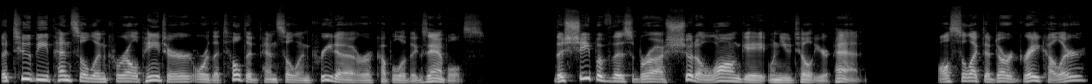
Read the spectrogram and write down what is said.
The 2B pencil in Corel Painter or the tilted pencil in Krita are a couple of examples. The shape of this brush should elongate when you tilt your pen. I'll select a dark gray color,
